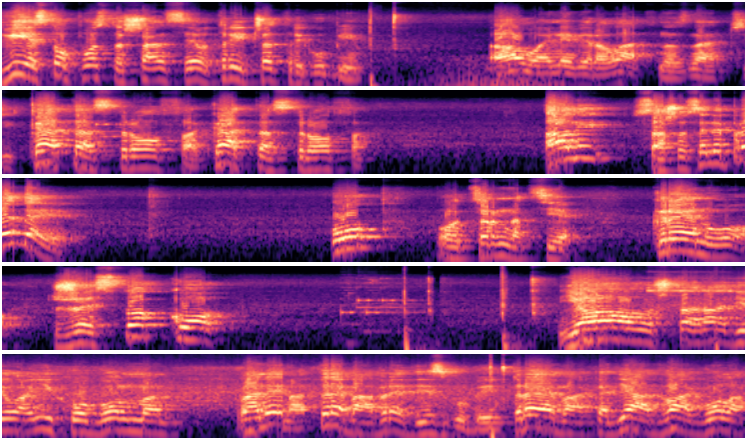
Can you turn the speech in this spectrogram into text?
200% šanse, evo 3-4 gubim. A ovo je nevjerovatno, znači. Katastrofa, katastrofa. Ali, Saša se ne predaje. Op, o crnac je krenuo žestoko. Jao, šta radi ovaj njihov golman. Ma nema, treba bre da izgubim, treba kad ja dva gola.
